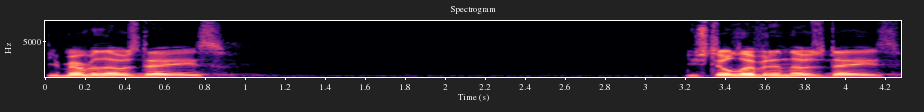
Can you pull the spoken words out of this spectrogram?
You remember those days? You still living in those days?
